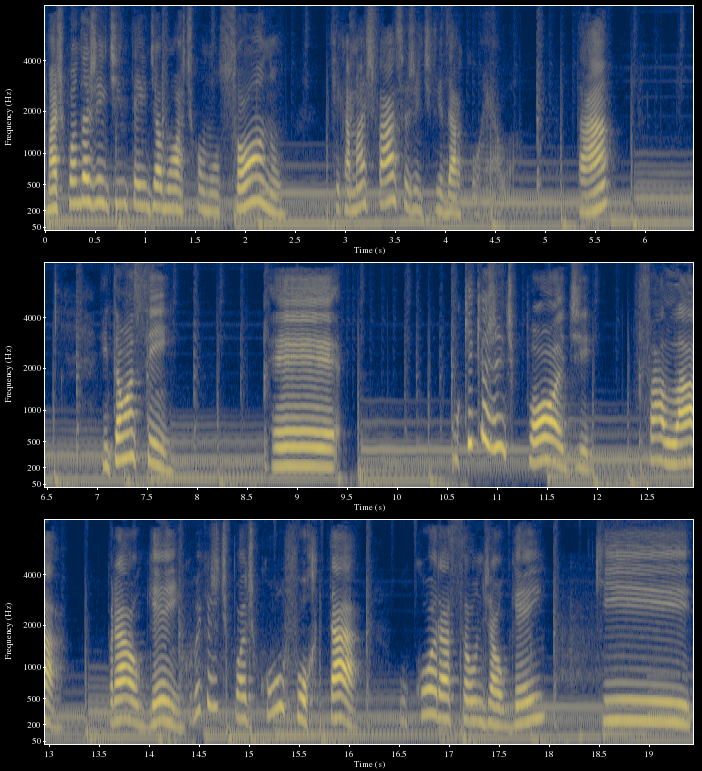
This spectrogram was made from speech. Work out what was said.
Mas quando a gente entende a morte como um sono, fica mais fácil a gente lidar com ela, tá? Então, assim, é... o que, que a gente pode falar para alguém? Como é que a gente pode confortar o coração de alguém que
